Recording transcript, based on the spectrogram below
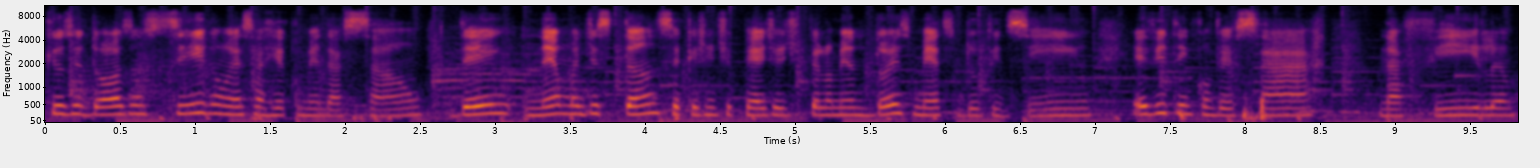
que os idosos sigam essa recomendação, deem né, uma distância que a gente pede de pelo menos dois metros do vizinho, evitem conversar na fila,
